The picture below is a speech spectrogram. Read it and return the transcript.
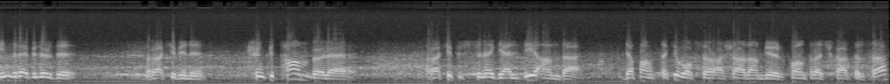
indirebilirdi rakibini. Çünkü tam böyle rakip üstüne geldiği anda defanstaki boksör aşağıdan bir kontra çıkartırsa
